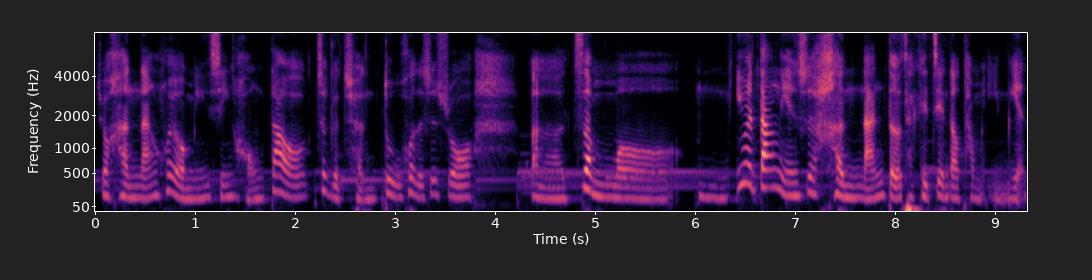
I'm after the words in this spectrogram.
就很难会有明星红到这个程度，或者是说，呃，这么，嗯，因为当年是很难得才可以见到他们一面。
